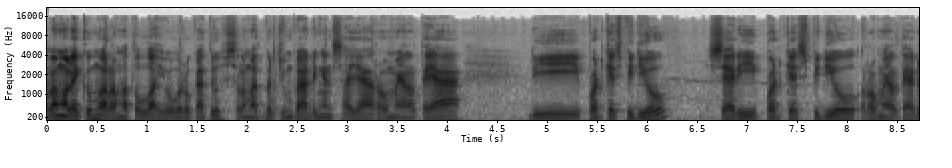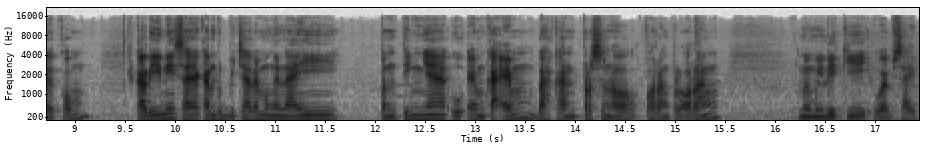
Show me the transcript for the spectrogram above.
Assalamualaikum warahmatullahi wabarakatuh. Selamat berjumpa dengan saya Romel Tea di podcast video seri podcast video romeltea.com. Kali ini saya akan berbicara mengenai pentingnya UMKM bahkan personal orang per orang memiliki website.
